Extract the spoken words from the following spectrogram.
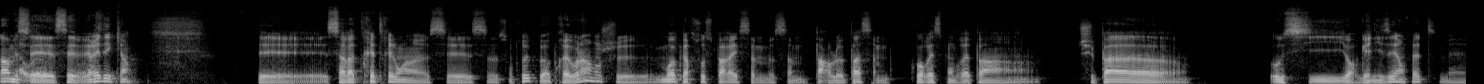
Non, mais ah c'est véridique, hein. Ça va très très loin, c'est son truc. Bah, après, voilà, hein, moi perso, c'est pareil, ça me, ça me parle pas, ça me correspondrait pas. Je suis pas aussi organisé en fait, mais.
